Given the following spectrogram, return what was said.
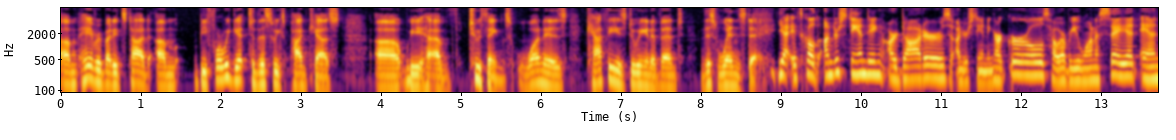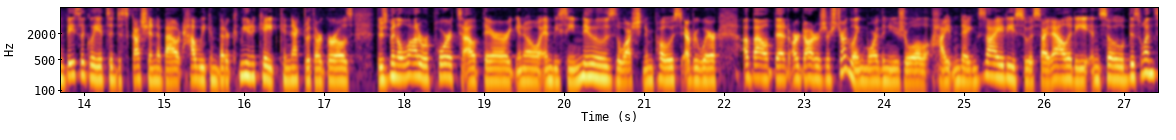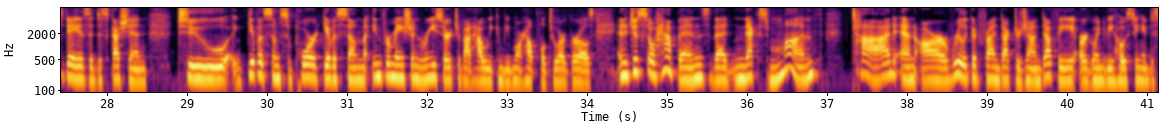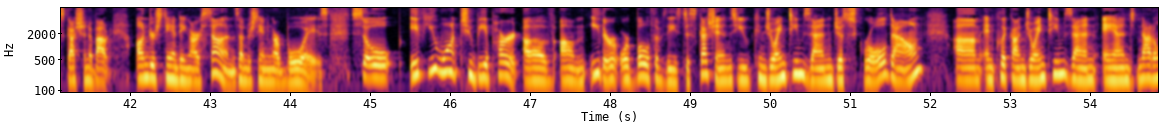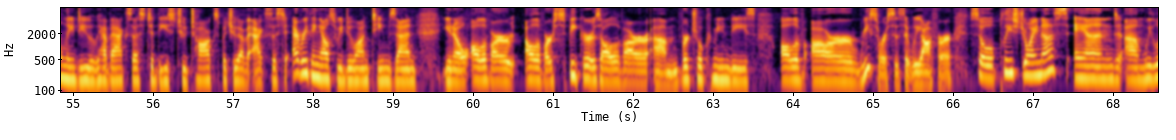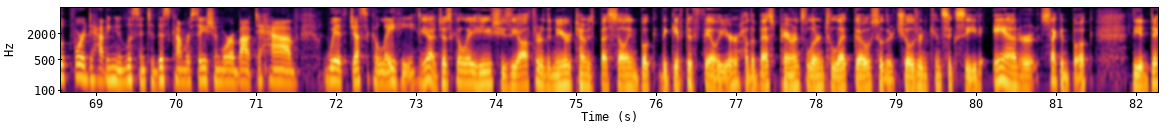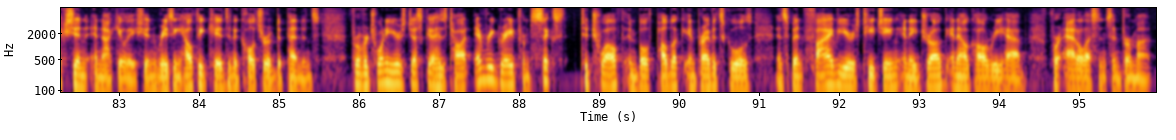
Um, hey, everybody, it's Todd. Um, before we get to this week's podcast, uh, we have two things. One is Cathy is doing an event this Wednesday. Yeah, it's called Understanding Our Daughters, Understanding Our Girls, however you want to say it. And basically, it's a discussion about how we can better communicate, connect with our girls. There's been a lot of reports out there, you know, NBC News, the Washington Post, everywhere, about that our daughters are struggling more than usual, heightened anxiety, suicidality. And so this Wednesday is a discussion to give us some support, give us some information, research about how we can be more helpful to our girls. And it just so happens that next month, Todd and our really good friend, Dr. John Duffy, are going to be hosting a discussion about understanding our sons, understanding our boys. So, if you want to be a part of um, either or both of these discussions, you can join Team Zen. Just scroll down um, and click on Join Team Zen. And not only do you have access to these two talks, but you have access to everything else we do on Team Zen. You know, all of our all of our speakers, all of our um, virtual communities, all of our resources that we offer. So please join us, and um, we look forward to having you listen to this conversation we're about to have with Jessica Lahey. Yeah, Jessica Lahey. She's the author of the New York Times best-selling book, The Gift of Failure: How the Best Parents Learn to Let Go So Their Children Can Succeed, and her second book, The Addiction Inoculation: Raising Healthy Kids in a Culture of Dependence. For over 20 years, Jessica has taught every grade from sixth to 12th in both public and private schools and spent five years teaching in a drug and alcohol rehab for adolescents in Vermont.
